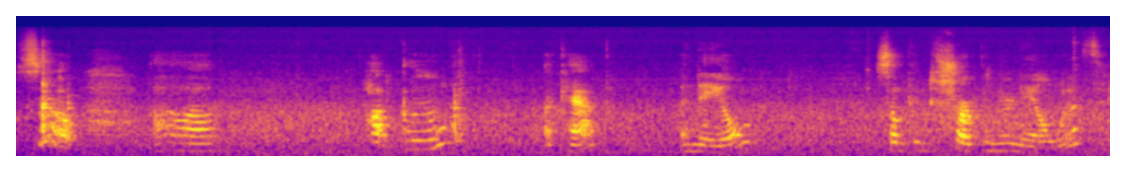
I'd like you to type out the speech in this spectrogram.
So, uh, hot glue, a cap, a nail, something to sharpen your nail with,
